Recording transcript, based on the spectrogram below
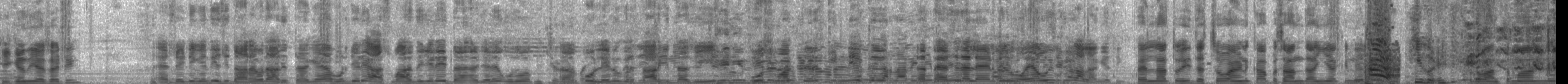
ਕੀ ਕਹਿੰਦੀ ਐਸਆਈਟੀ ਐਸਆਈਟੀ ਕਹਿੰਦੀ ਅਸੀਂ ਧਾਰਾ ਵਧਾ ਦਿੱਤਾ ਗਿਆ। ਹੁਣ ਜਿਹੜੇ ਆਸ-ਪਾਸ ਦੇ ਜਿਹੜੇ ਦ- ਜਿਹੜੇ ਉਦੋਂ ਅ, ਭੋਲੇ ਨੂੰ ਗ੍ਰਿਫਤਾਰ ਕੀਤਾ ਸੀ ਉਸ ਵਕਤ ਕਿੰਨੇ ਕੁ, ਪੈਸੇ ਦਾ ਲੈਣ ਦੇਣ ਹੋਇਆ ਉਹ ਵੀ ਖੁਗਾ ਲਾਂਗੇ ਅਸੀਂ। ਪਹਿਲਾਂ ਤੁਸੀਂ ਦੱਸੋ ਐਨਕਾਂ ਪਸੰਦ ਆਈਆਂ ਕਿ ਨਹੀਂ? ਭਗਵੰਤ ਮਾਨ ਨੂੰ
